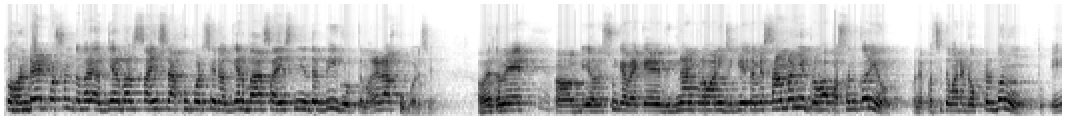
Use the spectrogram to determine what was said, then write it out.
તો હંડ્રેડ પર્સન્ટ તમારે અગિયાર બાર સાયન્સ રાખવું પડશે અને અગિયાર બાર સાયન્સની અંદર બી ગ્રુપ તમારે રાખવું પડશે. હવે તમે શું કહેવાય કે વિજ્ઞાન પ્રવાહની જગ્યાએ તમે સામાન્ય પ્રવાહ પસંદ કર્યો અને પછી તમારે ડોક્ટર બનવું તો એ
